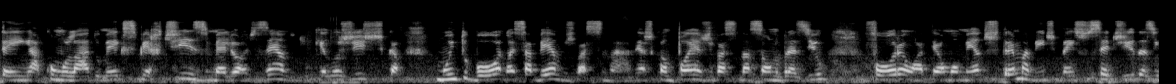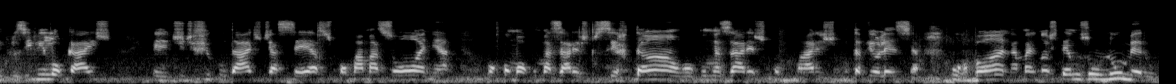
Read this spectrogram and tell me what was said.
tem acumulado uma expertise, melhor dizendo, do que logística muito boa. Nós sabemos vacinar. Né? As campanhas de vacinação no Brasil foram, até o momento, extremamente bem sucedidas, inclusive em locais eh, de dificuldade de acesso, como a Amazônia, como algumas áreas do sertão, algumas áreas como áreas de muita violência urbana, mas nós temos um número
